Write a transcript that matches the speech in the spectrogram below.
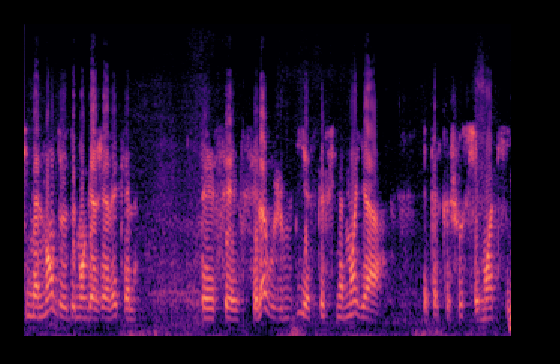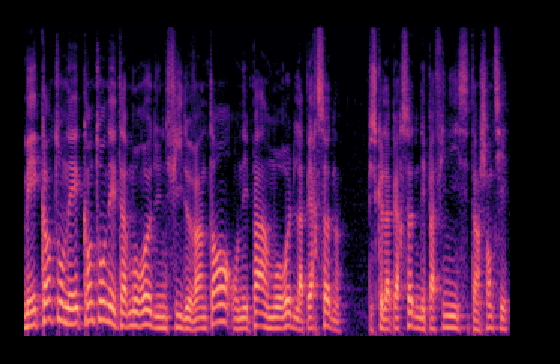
finalement, de, de m'engager avec elle? C'est c'est là où je me dis, est-ce que finalement, il y a, il y a quelque chose chez moi qui... Mais quand on est, quand on est amoureux d'une fille de 20 ans, on n'est pas amoureux de la personne, puisque la personne n'est pas finie, c'est un chantier.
